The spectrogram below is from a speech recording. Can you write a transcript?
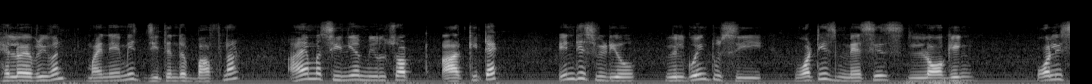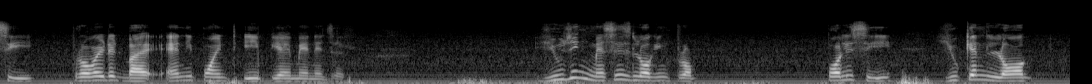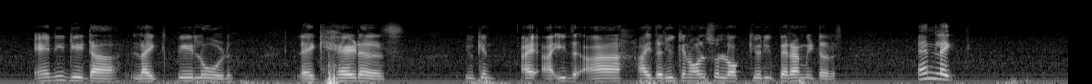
Hello everyone, my name is Jitendra Bafna. I am a senior MuleSoft architect. In this video, we will going to see what is message logging policy provided by Anypoint API Manager. Using message logging policy, you can log any data like payload, like headers. You can I, I either uh, either you can also log query parameters and like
